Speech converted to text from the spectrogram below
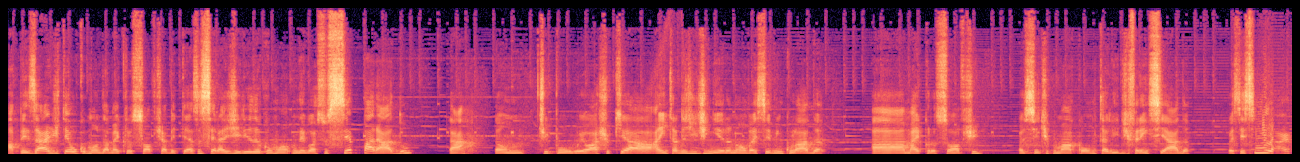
Apesar de ter o comando da Microsoft, a Bethesda será gerida como um negócio separado, tá? Então, tipo, eu acho que a, a entrada de dinheiro não vai ser vinculada à Microsoft. Vai ser tipo uma conta ali diferenciada. Vai ser similar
